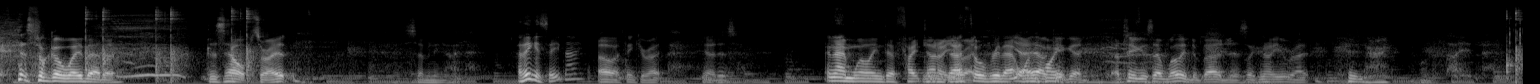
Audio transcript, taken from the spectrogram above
this will go way better. This helps, right? 79. I think it's eight nine, Oh, I think you're right. Yeah, it is. and I'm willing to fight to No, no, death right. over that yeah, one yeah, point. Okay, good. I think you said willing to budge. It's like, no, you're right. Eight nine. Fight.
